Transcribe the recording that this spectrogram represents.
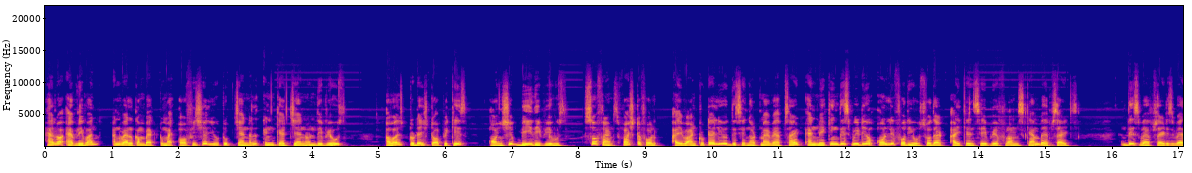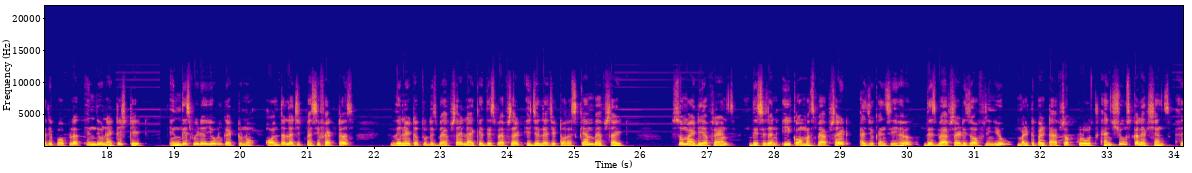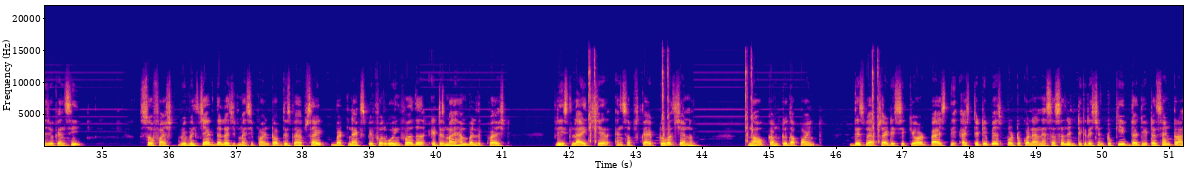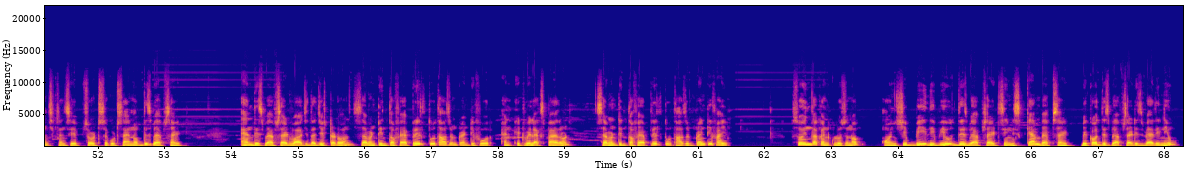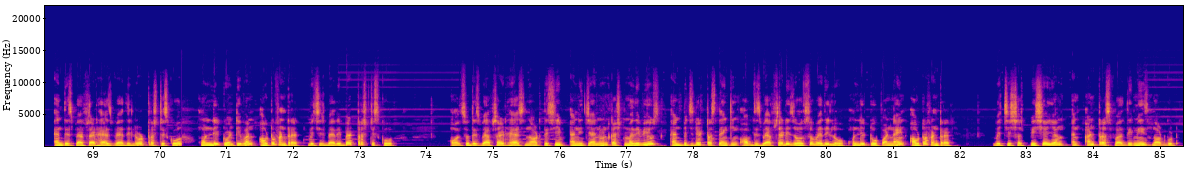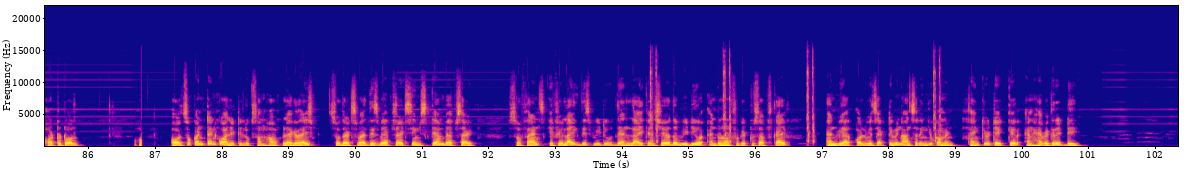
Hello everyone and welcome back to my official YouTube channel in Get Genuine Reviews. Our today's topic is Onshipbe reviews. So friends, first of all, I want to tell you this is not my website and making this video only for you so that I can save you from scam websites. This website is very popular in the United States. In this video, you will get to know all the legitimacy factors related to this website like if this website is a legit or a scam website. So my dear friends, this is an e-commerce website. As you can see here this website is offering you multiple types of clothes and shoes collections as you can see. So first we will check the legitimacy point of this website. But next before going further it is my humble request. Please like share and subscribe to our channel. Now come to the point. This website is secured by the https protocol and ssl integration to keep the details and transactions safe so it's a good sign of this website and this website was registered on 17th of April 2024 and it will expire on 17th of April 2025. So in the conclusion of Onshipbe reviews, this website seems scam website because this website is very new and this website has very low trust score, only 21 out of 100 which is very bad trust score. Also this website has not received any genuine customer reviews and business trust ranking of this website is also very low, only 2.9 out of 100 which is suspicious young and untrustworthy means not good at all. Also content quality looks somehow plagiarized so that's why this website seems scam website. So friends if you like this video then like and share the video and do not forget to subscribe and we are always active in answering your comment. Thank you take care and have a great day.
